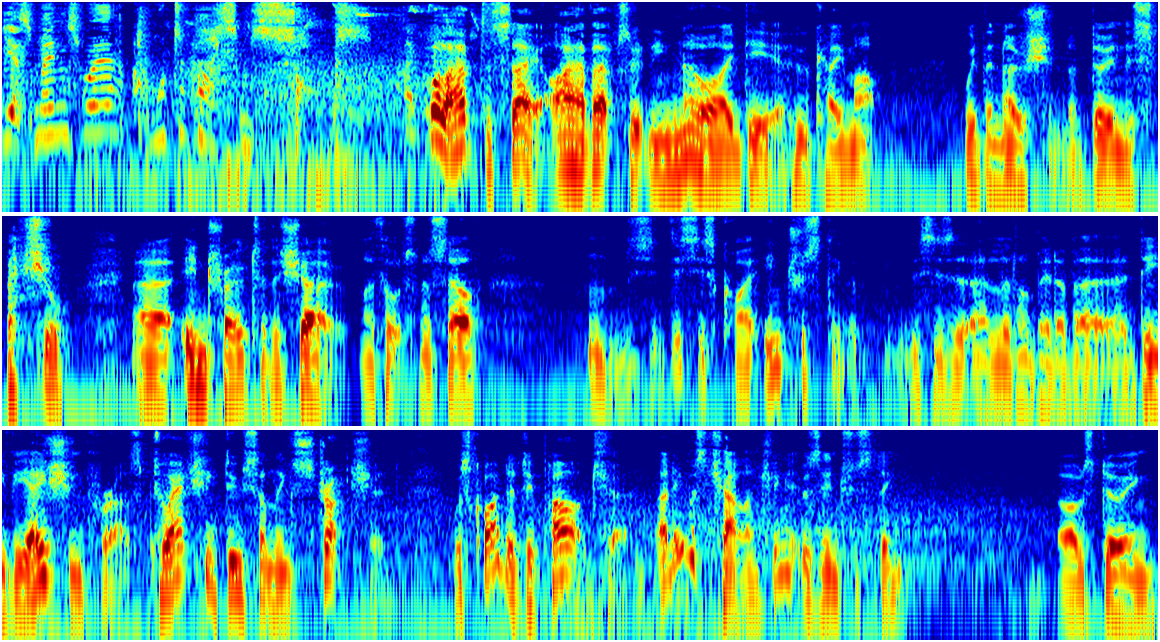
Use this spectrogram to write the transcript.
Yes, menswear. I want to buy some socks. Well, I have to say, I have absolutely no idea who came up with the notion of doing this special uh, intro to the show. I thought to myself, hmm, this, is, this is quite interesting. This is a little bit of a deviation for us. To actually do something structured was quite a departure, and it was challenging, it was interesting. I was doing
